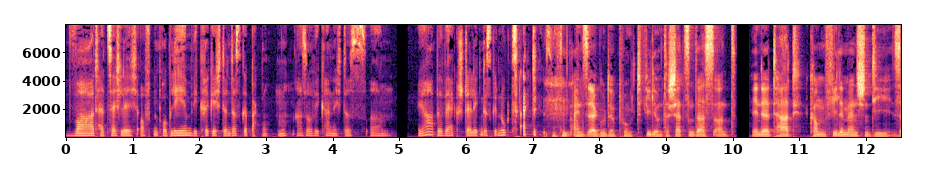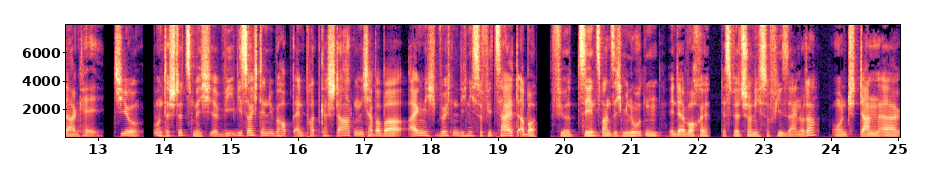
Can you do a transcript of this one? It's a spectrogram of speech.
war tatsächlich oft ein Problem. Wie kriege ich denn das gebacken? Ne? Also wie kann ich das ähm, ja bewerkstelligen, dass genug Zeit ist? Ein sehr guter Punkt. Viele unterschätzen das und in der Tat kommen viele Menschen, die sagen, hey, Gio, unterstütz mich. Wie, wie soll ich denn überhaupt einen Podcast starten? Ich habe aber eigentlich wöchentlich nicht so viel Zeit, aber für 10, 20 Minuten in der Woche, das wird schon nicht so viel sein, oder? Und dann äh,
